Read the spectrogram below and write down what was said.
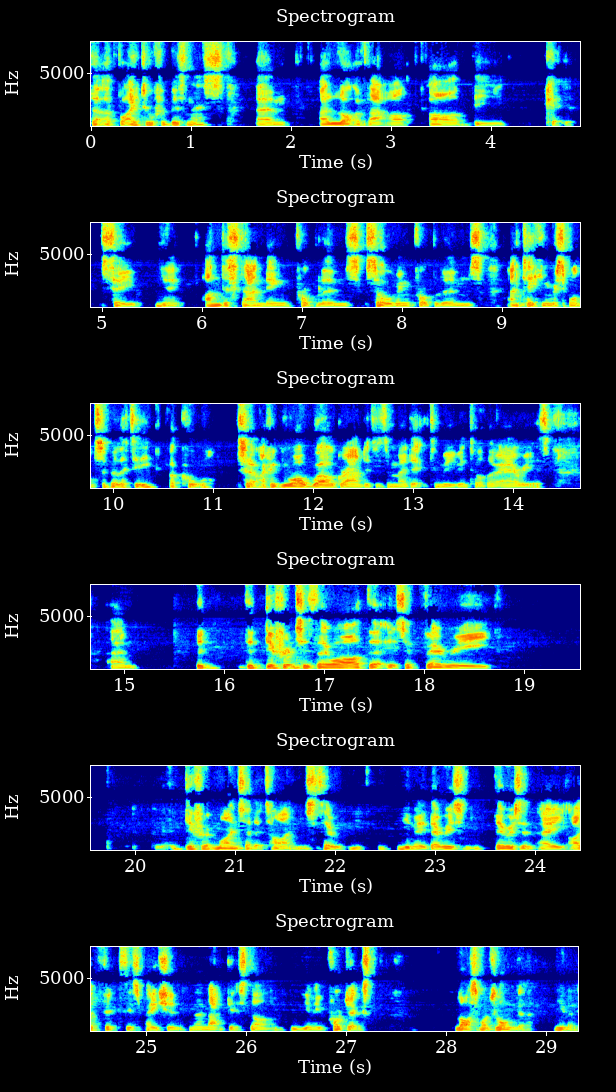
that are vital for business. Um, a lot of that are, are the so you know understanding problems, solving problems, and taking responsibility are core. So I think you are well grounded as a medic to move into other areas. Um, the the differences though are that it's a very different mindset at times. So you know there is there isn't a I fix this patient and then that gets done. You know projects last much longer. You know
